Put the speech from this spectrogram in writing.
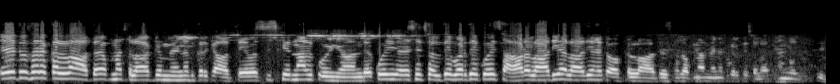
ये तो सर कल्ला आता है अपना चला के मेहनत करके आते हैं बस इसके नाल कोई नहीं आंदा कोई ऐसे चलते बढ़ते कोई सहारा ला दिया ला दिया नहीं तो अक्ल ला दे सर अपना मेहनत करके चलाते हैं हाँ जी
